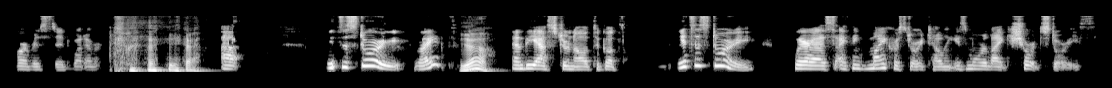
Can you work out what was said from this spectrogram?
harvested whatever. yeah. Uh, it's a story, right? Yeah. And the astronaut got. It's a story. Whereas I think micro storytelling is more like short stories,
